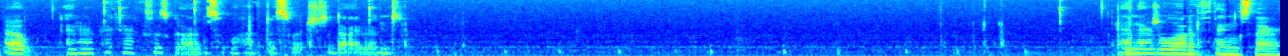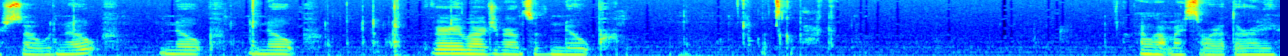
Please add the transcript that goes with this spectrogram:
Oh, and our pickaxe is gone, so we'll have to switch to diamond. And there's a lot of things there, so nope, nope, nope. Very large amounts of nope. Let's go back. I've got my sword at the ready.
